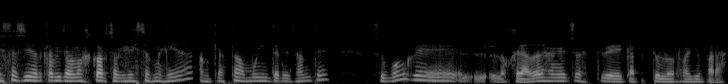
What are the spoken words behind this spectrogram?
Este ha sido el capítulo más corto que he visto en mi vida, aunque ha estado muy interesante. Supongo que los creadores han hecho este capítulo rollo para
